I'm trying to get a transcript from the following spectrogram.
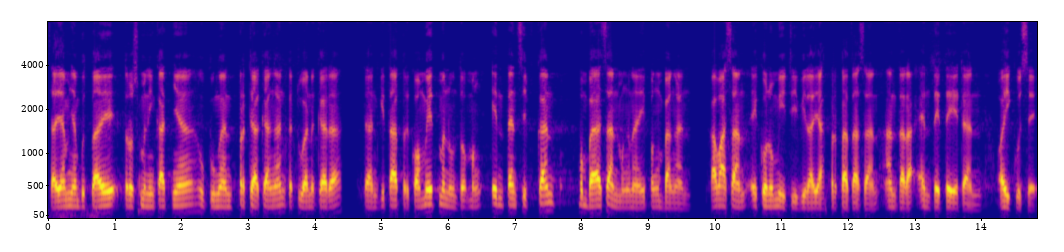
Saya menyambut baik terus meningkatnya hubungan perdagangan kedua negara dan kita berkomitmen untuk mengintensifkan pembahasan mengenai pengembangan kawasan ekonomi di wilayah perbatasan antara NTT dan Oikuse.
